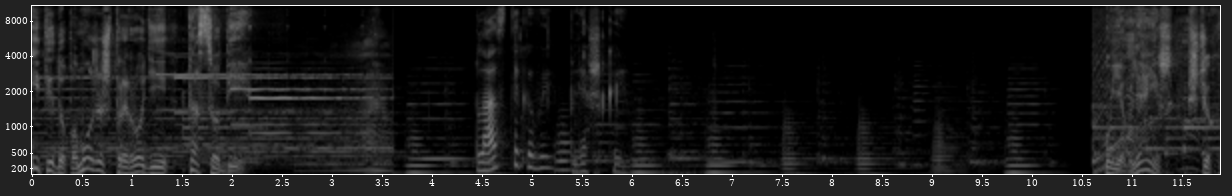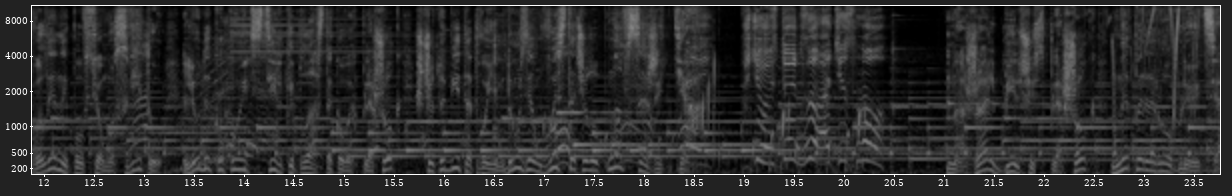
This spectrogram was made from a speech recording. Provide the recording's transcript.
і ти допоможеш природі та собі. Пластикові пляшки. Уявляєш, що хвилини по всьому світу люди купують стільки пластикових пляшок, що тобі та твоїм друзям вистачило б на все життя. Щось тут затісно. На жаль, більшість пляшок не перероблюються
